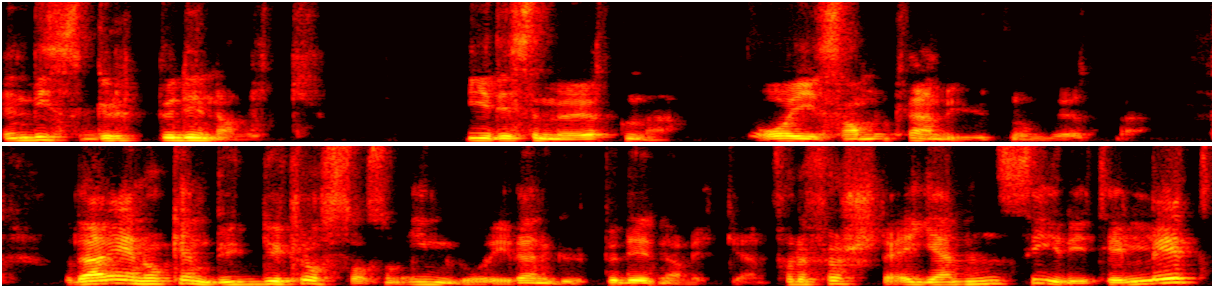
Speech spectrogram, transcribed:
en viss gruppedynamikk i disse møtene og i samkvem utenom møtene. Og Der er noen byggeklosser som inngår i den gruppedynamikken. For det første er gjensidig tillit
